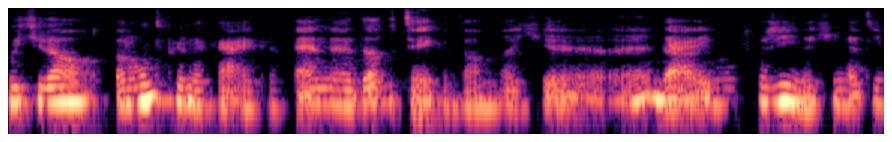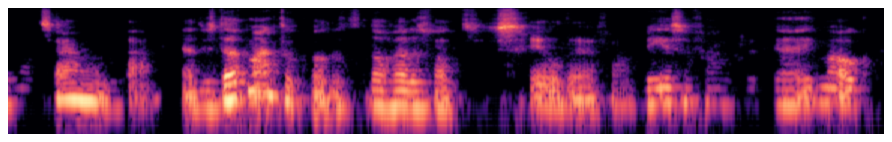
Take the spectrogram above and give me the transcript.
moet je wel rond kunnen kijken. En uh, dat betekent dan dat je uh, daarin moet voorzien, dat je met iemand samen moet gaan. Ja, dus dat maakt ook wel dat het nog wel eens wat scheelde van weersafhankelijkheid, maar ook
